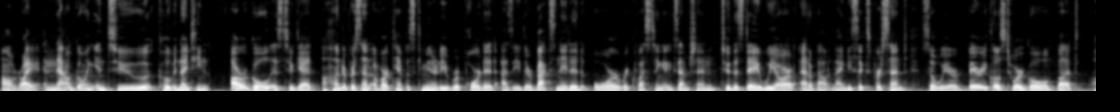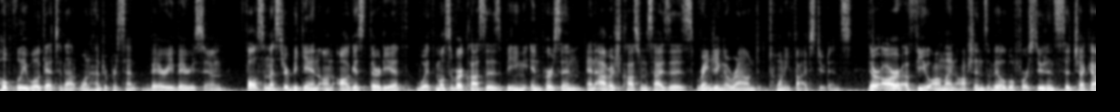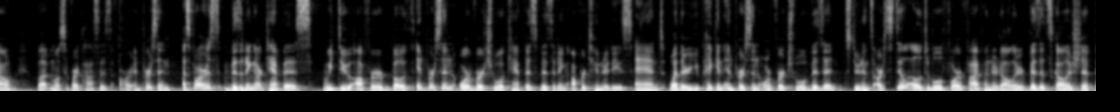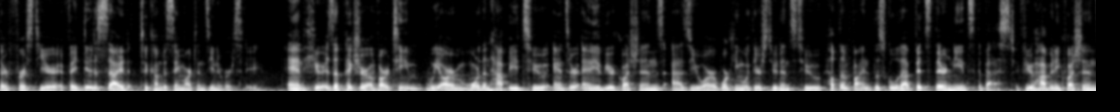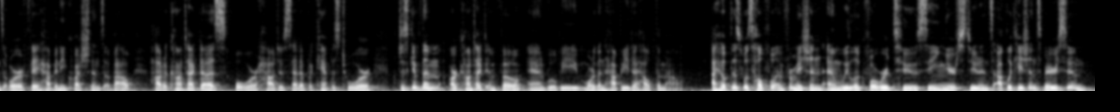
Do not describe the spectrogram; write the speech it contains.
All right, and now going into COVID 19 our goal is to get 100% of our campus community reported as either vaccinated or requesting exemption. To this day, we are at about 96%, so we are very close to our goal, but hopefully we'll get to that 100% very, very soon. Fall semester began on August 30th, with most of our classes being in person and average classroom sizes ranging around 25 students. There are a few online options available for students to check out, but most of our classes are in person. As far as visiting our campus, we do offer both in person or virtual campus visiting opportunities. And whether you pick an in person or virtual visit, students are still eligible for a $500 visit scholarship their first year if they do decide to come to St. Martin's University. And here is a picture of our team. We are more than happy to answer any of your questions as you are working with your students to help them find the school that fits their needs the best. If you have any questions or if they have any questions about how to contact us or how to set up a campus tour, just give them our contact info and we'll be more than happy to help them out. I hope this was helpful information and we look forward to seeing your students' applications very soon.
